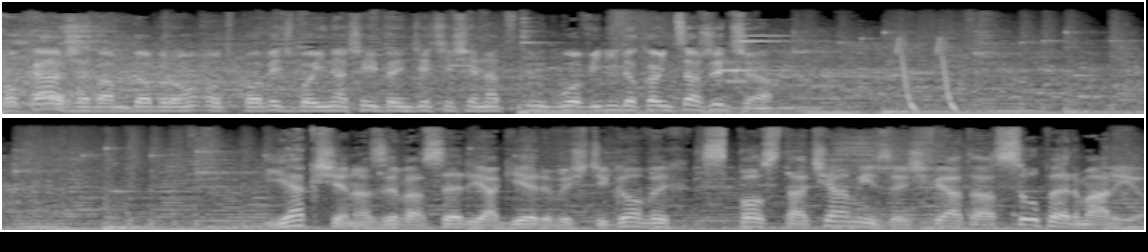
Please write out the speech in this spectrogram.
Pokażę wam dobrą odpowiedź, bo inaczej będziecie się nad tym głowili do końca życia. Jak się nazywa seria gier wyścigowych z postaciami ze świata Super Mario?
